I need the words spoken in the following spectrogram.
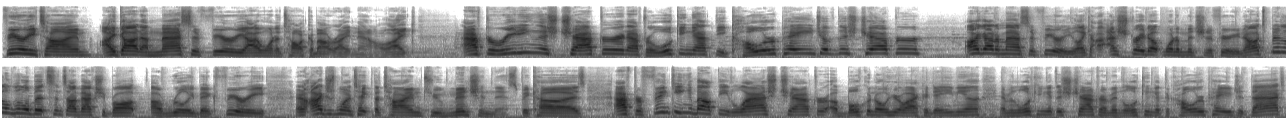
Fury time. I got a massive Fury I want to talk about right now. Like, after reading this chapter and after looking at the color page of this chapter, I got a massive Fury. Like, I, straight up want to mention a Fury. Now, it's been a little bit since I've actually brought a really big Fury, and I just want to take the time to mention this, because after thinking about the last chapter of Boku no Hero Academia, and been looking at this chapter, I've been looking at the color page at that,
